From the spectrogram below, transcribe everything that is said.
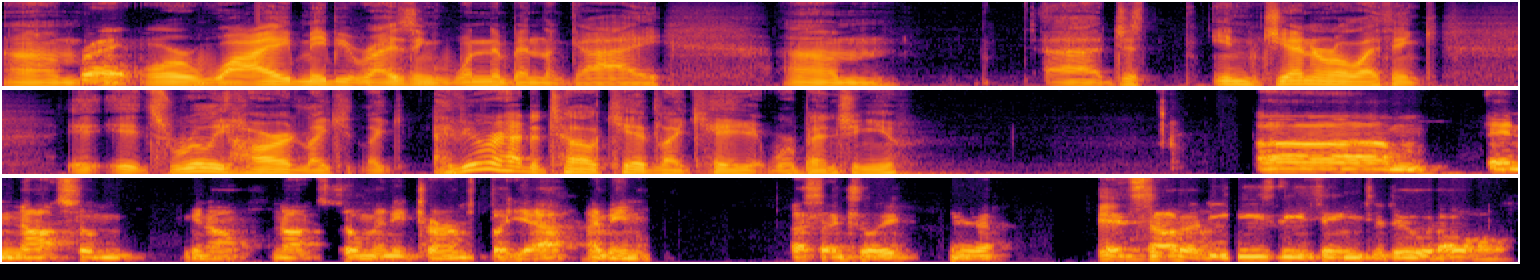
Um, right. Or, or, why maybe Rising wouldn't have been the guy. Um, uh, just in general, I think it, it's really hard. Like, like, have you ever had to tell a kid like, "Hey, we're benching you"? Um, and not some, you know, not so many terms, but yeah, I mean, essentially, yeah it's not an easy thing to do at all.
